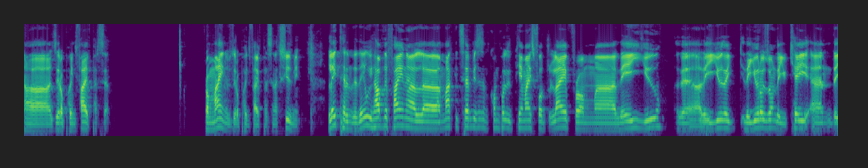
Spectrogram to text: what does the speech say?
0.5%. Uh, from minus 0.5%, excuse me. Later in the day, we have the final uh, Markit services and composite PMIs for July from uh, the EU, the, the EU, the, the, Eurozone, the UK, and the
